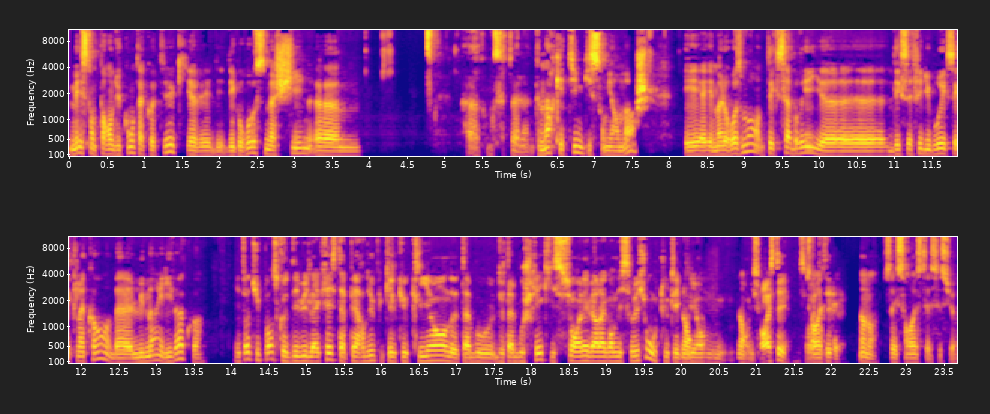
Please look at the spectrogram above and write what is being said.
mais ils se sont pas rendus compte à côté qu'il y avait des, des grosses machines, euh, euh, comment s'appelle, de marketing qui se sont mis en marche. Et, et malheureusement, dès que ça brille, euh, dès que ça fait du bruit, que c'est clinquant, ben, l'humain il y va quoi. Et toi, tu penses qu'au début de la crise, tu as perdu quelques clients de ta, de ta boucherie qui sont allés vers la grande distribution ou tous tes clients Non, ils sont restés? Ils sont, restés. Non, non, ça ils sont restés, c'est sûr.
